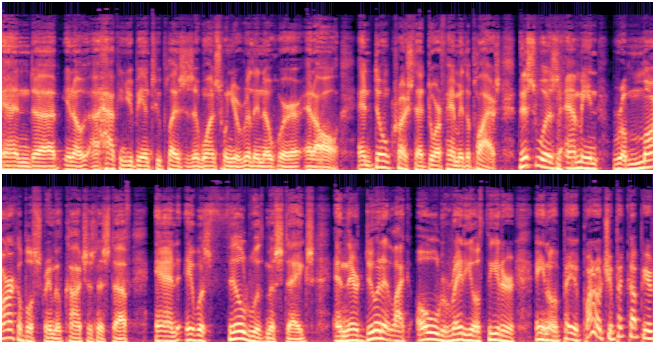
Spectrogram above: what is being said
and uh, you know uh, how can you be in two places at once when you're really nowhere at all? And don't crush that dwarf hand me the pliers. This was i mean remarkable stream of consciousness stuff and it was filled with mistakes and they're doing it like old radio theater. And, you know why don't you pick up your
